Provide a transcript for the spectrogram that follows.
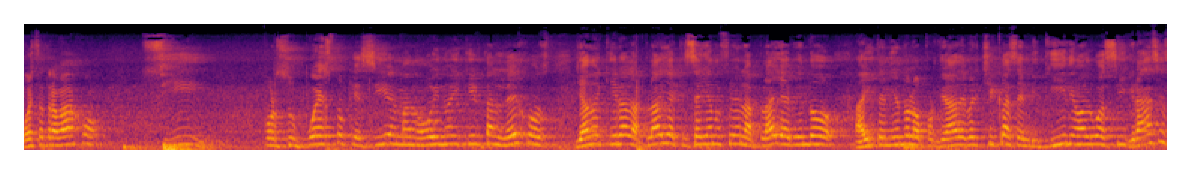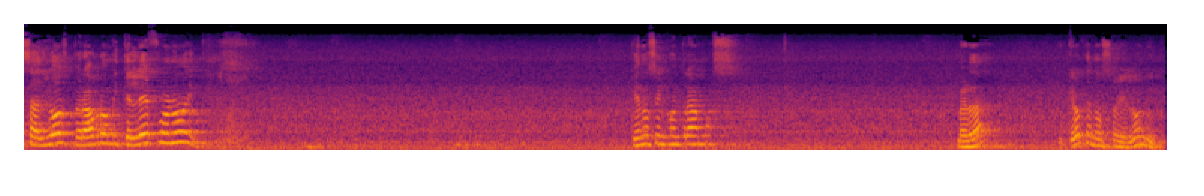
¿Cuesta trabajo? Sí, por supuesto que sí, hermano. Hoy no hay que ir tan lejos. Ya no hay que ir a la playa. Quizá ya no estoy en la playa viendo ahí teniendo la oportunidad de ver chicas en bikini o algo así. Gracias a Dios, pero abro mi teléfono y. ¿Qué nos encontramos? ¿Verdad? Y creo que no soy el único.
